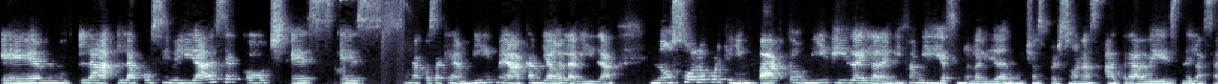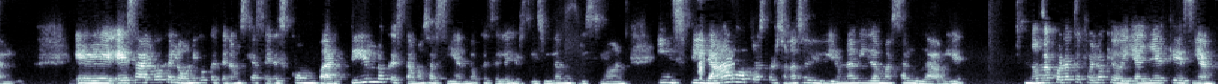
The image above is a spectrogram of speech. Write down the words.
Em, la, la, posibilidad de ser coach es, es una cosa que a mí me ha cambiado la vida, no solo porque impacto mi vida y la de mi familia, sino la vida de muchas personas a través de la salud. Eh, es algo que lo único que tenemos que hacer es compartir lo que estamos haciendo, que es el ejercicio y la nutrición, inspirar a otras personas a vivir una vida más saludable no me acuerdo qué fue lo que oí ayer que decían,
